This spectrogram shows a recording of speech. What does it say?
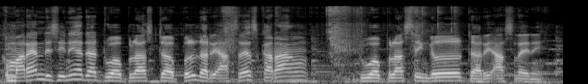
Kemarin di sini ada 12 double dari asli sekarang 12 single dari Asle nih.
